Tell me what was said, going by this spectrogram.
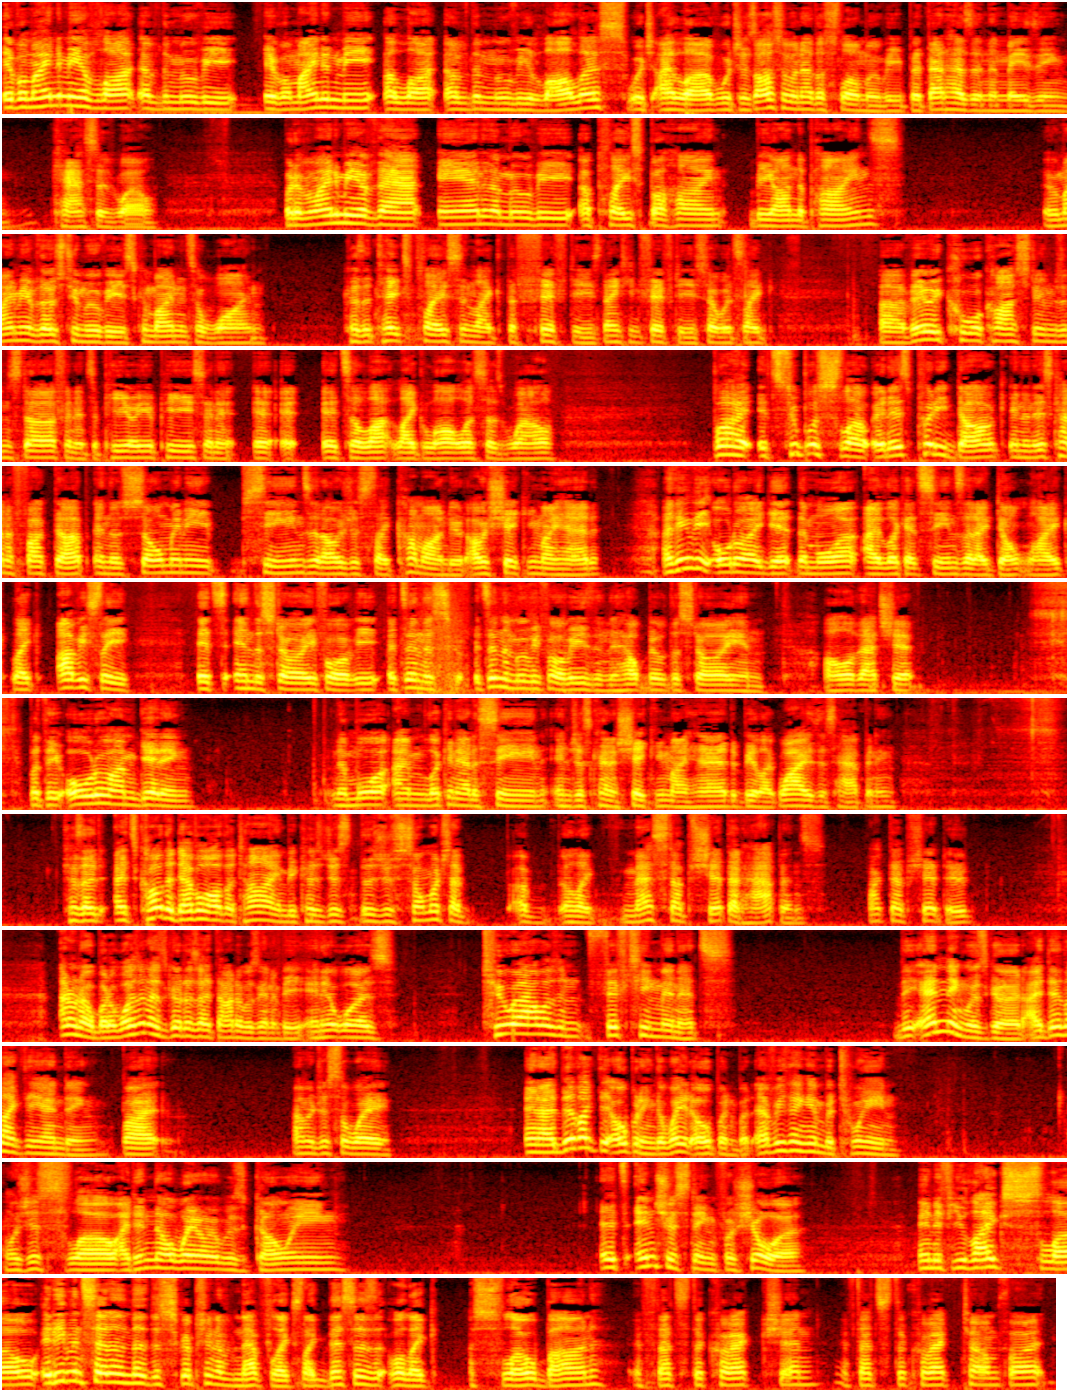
It reminded me a lot of the movie. It reminded me a lot of the movie Lawless, which I love, which is also another slow movie, but that has an amazing cast as well. But it reminded me of that and the movie A Place Behind Beyond the Pines. It reminded me of those two movies combined into one because it takes place in like the 50s, 1950s. So it's like uh, very cool costumes and stuff, and it's a period piece, and it, it, it it's a lot like Lawless as well. But it's super slow. It is pretty dark, and it is kind of fucked up. And there's so many scenes that I was just like, "Come on, dude!" I was shaking my head. I think the older I get, the more I look at scenes that I don't like. Like obviously, it's in the story for it's in the it's in the movie for a reason to help build the story and all of that shit. But the older I'm getting, the more I'm looking at a scene and just kind of shaking my head to be like, why is this happening? Because it's called the devil all the time because just there's just so much that uh, like messed up shit that happens. Fucked up shit, dude. I don't know, but it wasn't as good as I thought it was gonna be, and it was two hours and fifteen minutes. The ending was good. I did like the ending, but I mean just the way and I did like the opening, the way it opened, but everything in between was just slow. I didn't know where it was going. It's interesting for sure. And if you like slow, it even said in the description of Netflix, like this is well like a slow burn, if that's the correction, if that's the correct term for it.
